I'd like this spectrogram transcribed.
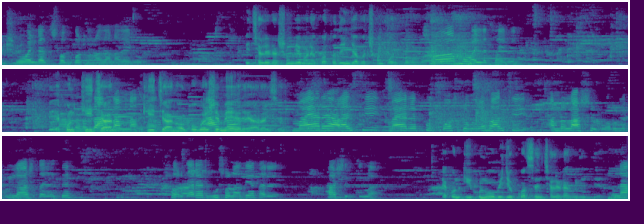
বিষয়ে মোবাইলটা সব ঘটনা জানা যাইব। এই ছেলেটার সঙ্গে মানে কতদিন যাবত সম্পর্ক? সব মোবাইলটা এখন কি চান? কি চান? অল্প বয়সে মেয়েরে হারাইছেন মায়ারে হারাইছি মায়ারে খুব কষ্ট করে ফালছি আমরা লাশের পরবর্তী লাশ তাদেরকে সরকারের ঘোষণা দিয়ে তার ফাঁসি তোলা এখন কি কোনো অভিযোগ করছেন ছেলেটার বিরুদ্ধে? না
